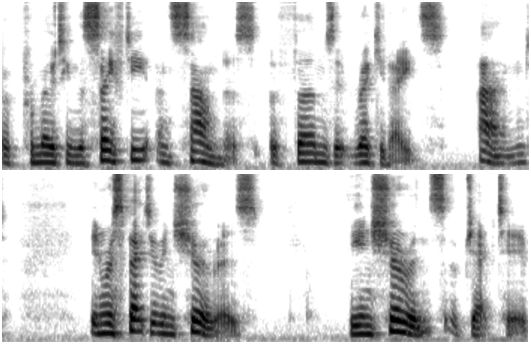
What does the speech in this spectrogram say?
of promoting the safety and soundness of firms it regulates and, in respect of insurers, the insurance objective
